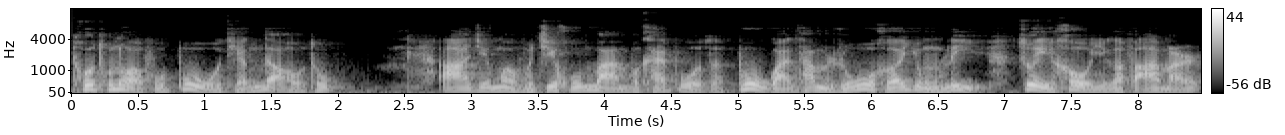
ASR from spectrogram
托托诺夫不停地呕吐，阿基莫夫几乎迈不开步子。不管他们如何用力，最后一个阀门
